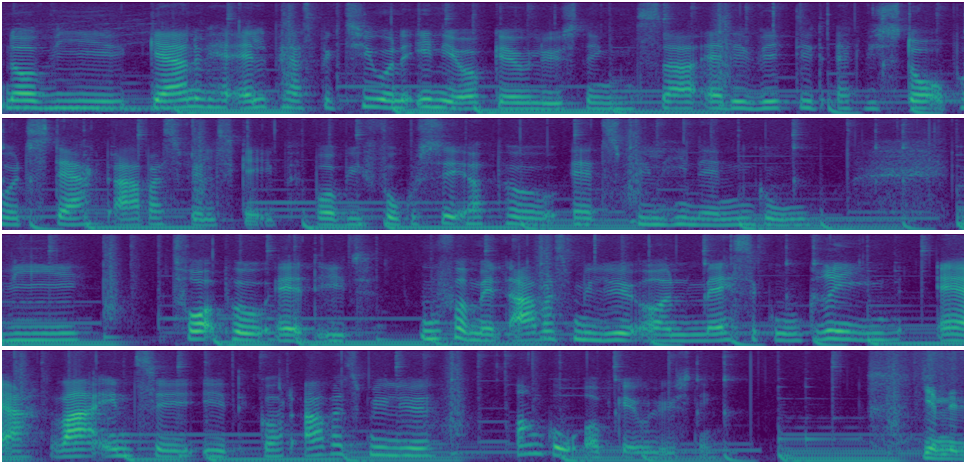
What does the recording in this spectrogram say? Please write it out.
Når vi gerne vil have alle perspektiverne ind i opgaveløsningen, så er det vigtigt, at vi står på et stærkt arbejdsfællesskab, hvor vi fokuserer på at spille hinanden gode. Vi tror på, at et uformelt arbejdsmiljø og en masse god grin er vejen til et godt arbejdsmiljø og en god opgaveløsning. Jamen,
